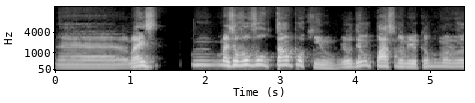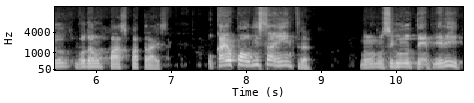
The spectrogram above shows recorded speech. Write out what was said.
É, mas mas eu vou voltar um pouquinho. Eu dei um passo no meio campo, mas vou dar um passo para trás. O Caio Paulista entra no, no, segundo tempo. Ele,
